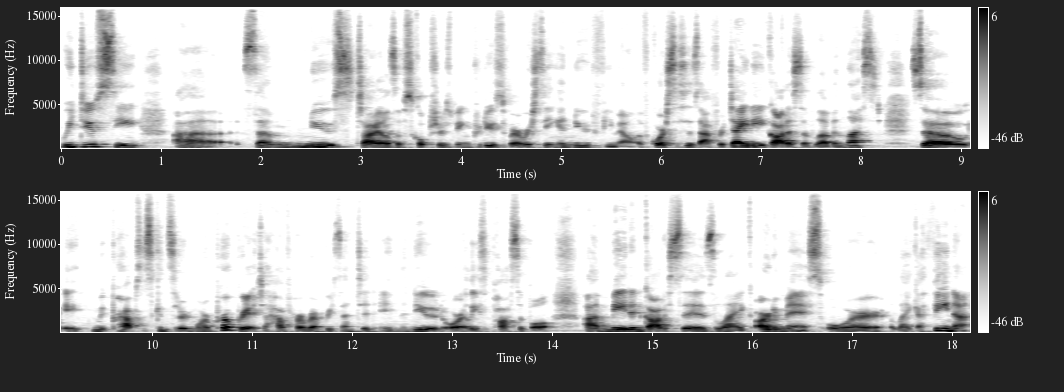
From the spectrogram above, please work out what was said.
we do see uh, some new styles of sculptures being produced where we're seeing a nude female. Of course, this is Aphrodite, goddess of love and lust, so it perhaps is considered more appropriate to have her represented in the nude, or at least possible. Uh, maiden goddesses like Artemis or like Athena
